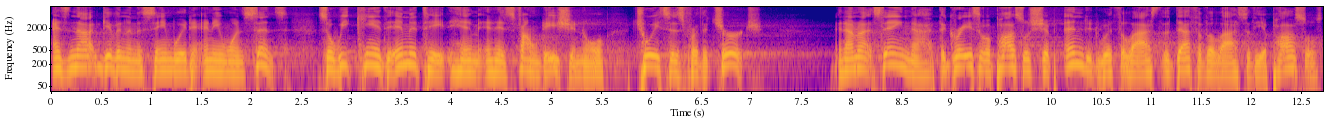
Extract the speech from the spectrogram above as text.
and is not given in the same way to anyone since. So we can't imitate him in his foundational choices for the church. And I'm not saying that. The grace of apostleship ended with the last the death of the last of the apostles.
